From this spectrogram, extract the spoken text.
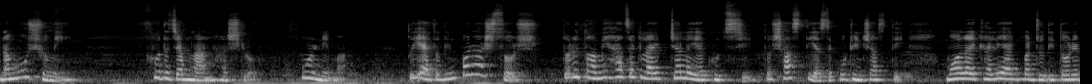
না মৌসুমি? খুদেজা ম্লান হাসলো, পূর্ণিমা, তুই এতদিন পর আসছোস? তোরে তো আমি হাজাক লাইট জ্বালাইয়া খুঁজছি, তোর শাস্তি আছে, কঠিন শাস্তি। মলয় খালি একবার যদি তোরে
